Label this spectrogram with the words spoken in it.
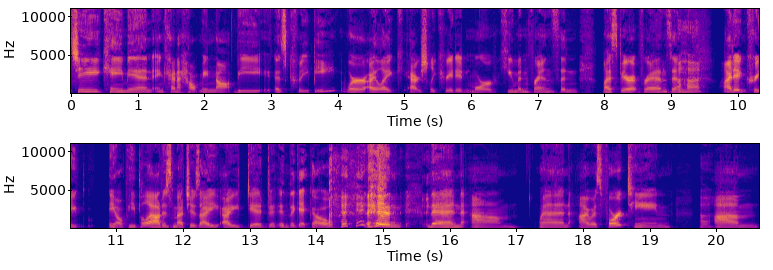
she came in and kind of helped me not be as creepy, where I like actually created more human friends than my spirit friends. And uh-huh. I didn't creep, you know, people out as much as I, I did in the get go. and then um, when I was 14, Huh. um,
